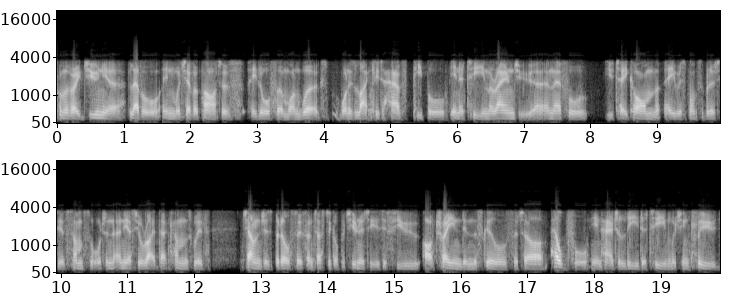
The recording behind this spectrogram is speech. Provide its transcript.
from a very junior level, in whichever part of a law firm one works, one is likely to have people in a team around you, uh, and therefore you take on a responsibility of some sort. And, and yes, you're right, that comes with challenges but also fantastic opportunities if you are trained in the skills that are helpful in how to lead a team, which includes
